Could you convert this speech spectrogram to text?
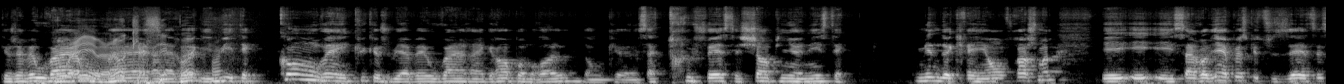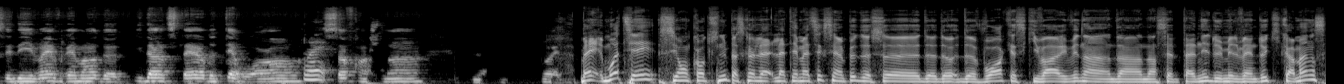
que j'avais ouvert Ouais, ben non, à l'aveugle ouais, et ouais. lui était convaincu que je lui avais ouvert un grand pomerol. Donc, euh, ça truffait, c'était champignonné, c'était mine de crayon. Franchement, et, et, et ça revient un peu à ce que tu disais, tu sais, c'est des vins vraiment de, identitaires, de terroir. Ouais. Et ça, franchement, Ben moi tiens, si on continue parce que la, la thématique c'est un peu de se de, de, de voir qu'est-ce qui va arriver dans, dans, dans cette année 2022 qui commence.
